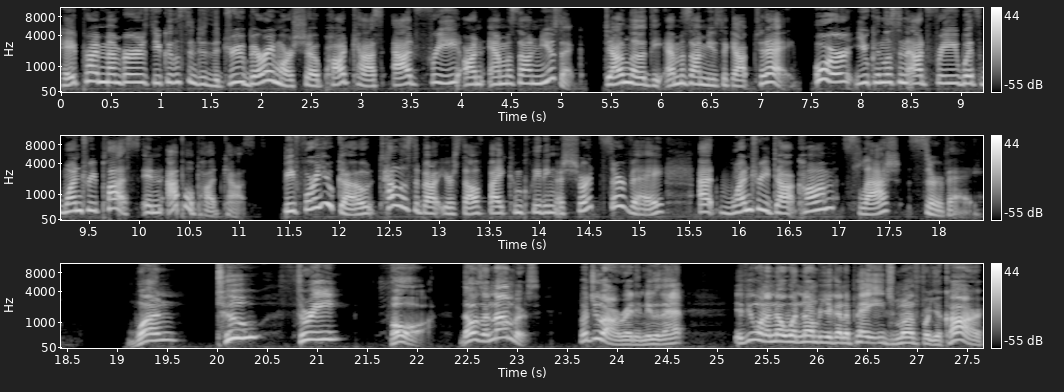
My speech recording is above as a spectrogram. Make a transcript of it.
Hey, Prime members, you can listen to the Drew Barrymore Show podcast ad free on Amazon Music. Download the Amazon Music app today. Or you can listen ad-free with Wondery Plus in Apple Podcasts. Before you go, tell us about yourself by completing a short survey at wondery.com/survey. One, two, three, four. Those are numbers. But you already knew that. If you want to know what number you're going to pay each month for your car,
